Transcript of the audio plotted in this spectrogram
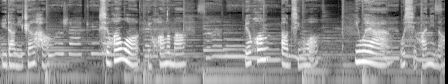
遇到你真好，喜欢我，你慌了吗？别慌，抱紧我，因为啊，我喜欢你呢。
